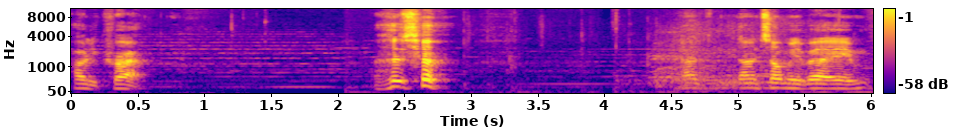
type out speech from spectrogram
Holy crap. don't, don't tell me about him.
